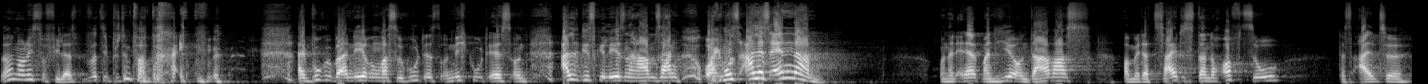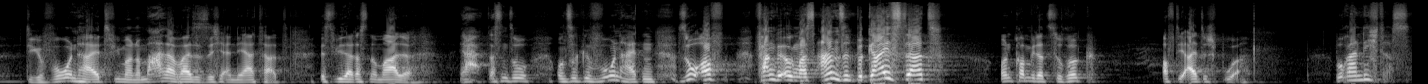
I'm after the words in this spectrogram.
ja noch nicht so viele, das wird sich bestimmt verbreiten. Ein Buch über Ernährung, was so gut ist und nicht gut ist. Und alle, die es gelesen haben, sagen, oh, ich muss alles ändern. Und dann ändert man hier und da was, aber mit der Zeit ist es dann doch oft so, das Alte die Gewohnheit, wie man normalerweise sich ernährt hat, ist wieder das Normale. Ja, das sind so unsere Gewohnheiten. So oft fangen wir irgendwas an, sind begeistert und kommen wieder zurück auf die alte Spur. Woran liegt das?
